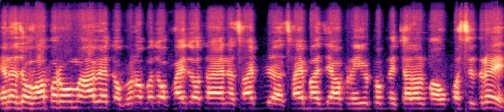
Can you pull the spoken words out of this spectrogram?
એને જો વાપરવામાં આવે તો ઘણો બધો ફાયદો થાય અને સાહેબ સાહેબ આજે આપણે યુટ્યુબની ચેનલમાં ઉપસ્થિત રહી.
